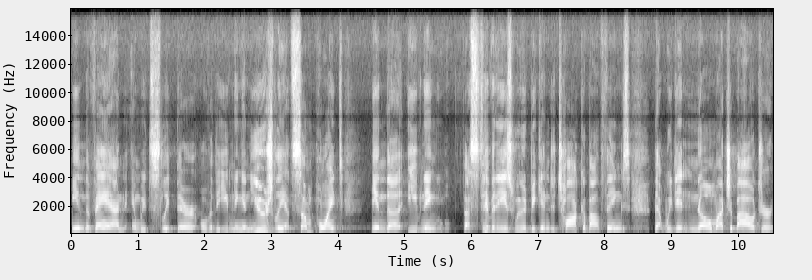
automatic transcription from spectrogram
in the van and we'd sleep there over the evening. And usually at some point in the evening festivities, we would begin to talk about things that we didn't know much about or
